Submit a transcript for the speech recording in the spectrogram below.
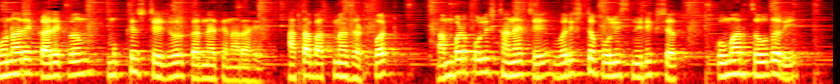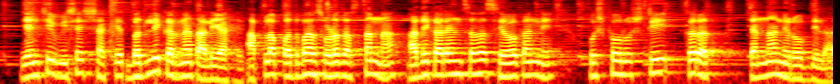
होणारे कार्यक्रम मुख्य स्टेजवर करण्यात येणार आहेत आता बातम्या झटपट. अंबड पोलीस ठाण्याचे वरिष्ठ पोलीस निरीक्षक कुमार चौधरी यांची विशेष शाखेत बदली करण्यात आली आहे. आपला पदभार सोडत असताना अधिकाऱ्यांसह सेवकांनी पुष्पवृष्टी करत त्यांना निरोप दिला.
